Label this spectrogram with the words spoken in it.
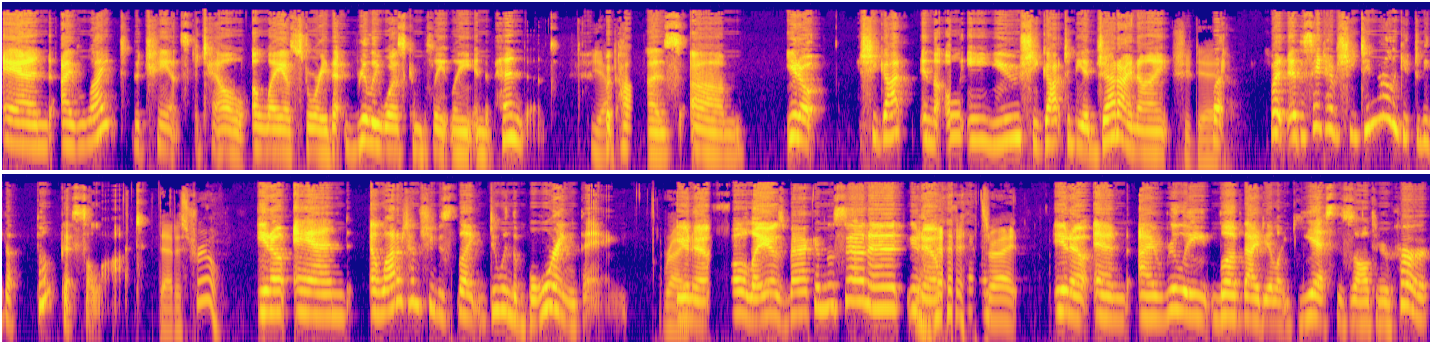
And I liked the chance to tell a Leia story that really was completely independent Yeah. because, um, you know, she got in the old EU, she got to be a Jedi Knight, she did. but- but at the same time, she didn't really get to be the focus a lot, that is true. You know, and a lot of times she was like doing the boring thing, Right. you know, oh, Leia's back in the Senate, you know, That's right. you know, and I really loved the idea, like, yes, this is all through her,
